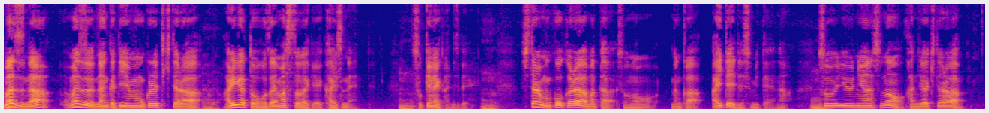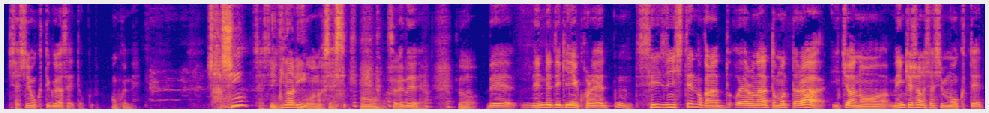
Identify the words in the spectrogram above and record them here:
まずな、まずなんか DM 送られてきたら、うんありがとうございますとだけ返すね。うんそっけない感じで。うんしたら向こうからまた、その、なんか、会いたいですみたいな、うんそういうニュアンスの感じが来たら、写真送ってくださいって送る送るね。写真？写真。いきなり？向こうの写真。うん それで、そう。で、年齢的にこれ、うん成人してんのかな？どうやろうなと思ったら、一応あの、免許証の写真も送ってっ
